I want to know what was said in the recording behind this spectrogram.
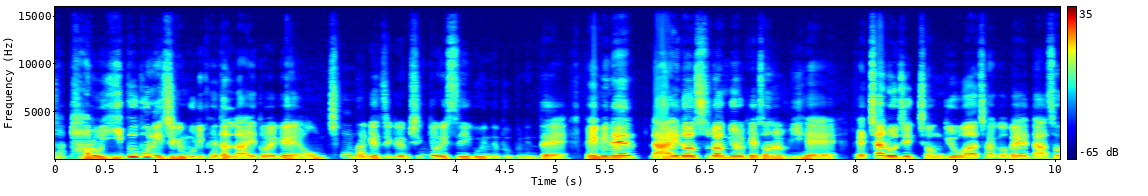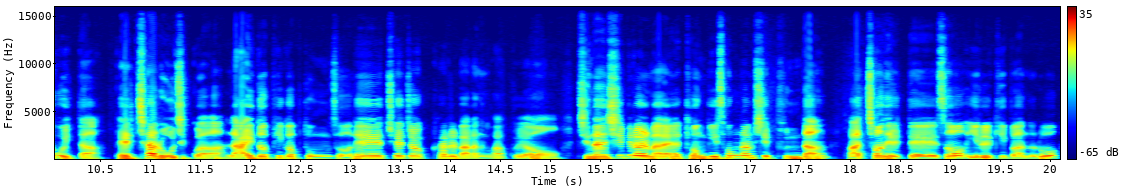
자, 바로 이 부분이 지금 우리 배달 라이더에게 엄청나게 지금 신경이 쓰이고 있는 부분인데, 배민은 라이더 수락률 개선을 위해 배차 로직 정교화 작업에 나서고 있다. 배차 로직과 라이더 픽업 동선의 최적화를 말하는 것 같고요. 지난 11월 말 경기 성남시 분당 과천 일대에서 이를 기반으로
